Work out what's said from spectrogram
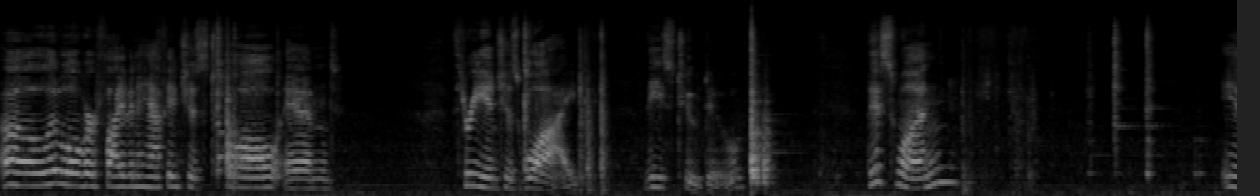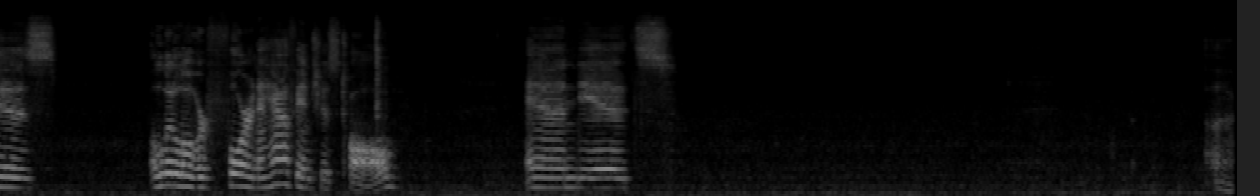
a little over five and a half inches tall and three inches wide. These two do. This one is a little over four and a half inches tall and it's uh,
